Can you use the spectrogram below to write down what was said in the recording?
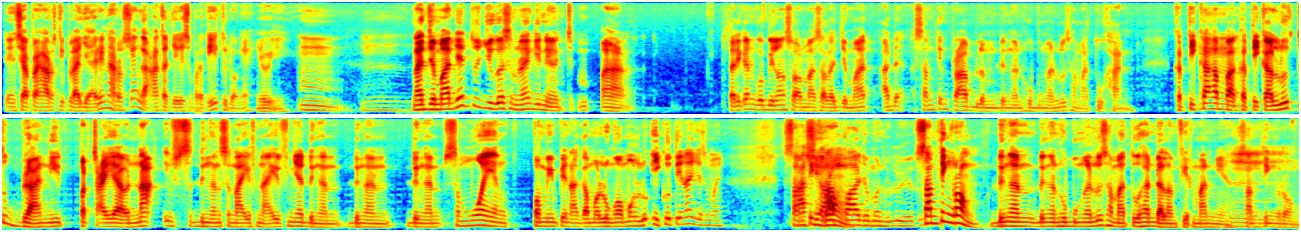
dan siapa yang harus dipelajarin harusnya nggak akan terjadi seperti itu dong ya. Yoi. Hmm. Nah jemaatnya itu juga sebenarnya gini. ah, tadi kan gue bilang soal masalah jemaat ada something problem dengan hubungan lu sama Tuhan. Ketika apa? Ketika lu tuh berani percaya naif dengan senaif naifnya dengan dengan dengan semua yang pemimpin agama lu ngomong lu ikutin aja semuanya. Something Kasih wrong. apa zaman dulu ya tuh. Something wrong dengan dengan hubungan lu sama Tuhan dalam firman-Nya. Something wrong.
